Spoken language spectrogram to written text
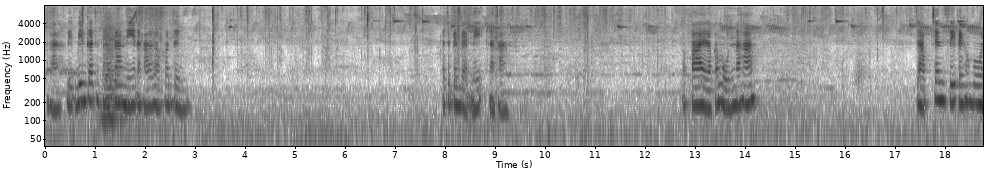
นะคะริบบิ้นก็จะทะลุด้านนี้นะคะ แล้วเราก็ดึง จะเป็นแบบนี้นะคะต่อไปเราก็หมุนนะคะ จับเช่นซีไปข้างบน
